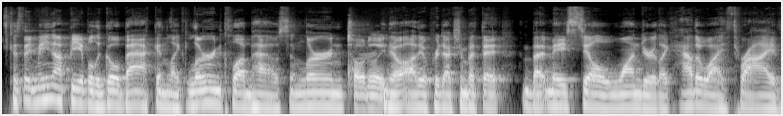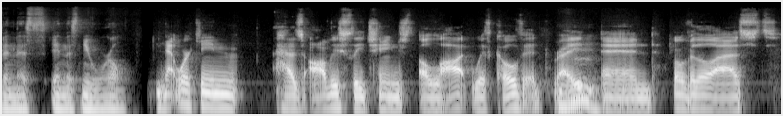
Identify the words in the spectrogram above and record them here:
because they may not be able to go back and like learn clubhouse and learn totally. you know audio production but they but may still wonder like how do i thrive in this in this new world? Networking has obviously changed a lot with covid right? Mm. and over the last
